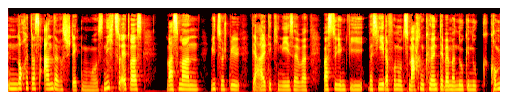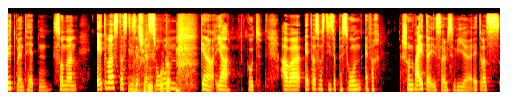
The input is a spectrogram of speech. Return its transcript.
noch etwas anderes stecken muss. Nicht so etwas, was man, wie zum Beispiel der alte Chinese, wa- was du irgendwie, was jeder von uns machen könnte, wenn man nur genug Commitment hätten, sondern etwas, das diese Zwillingsbruder. Person, genau, ja, gut, aber etwas, was diese Person einfach schon weiter ist als wir, etwas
